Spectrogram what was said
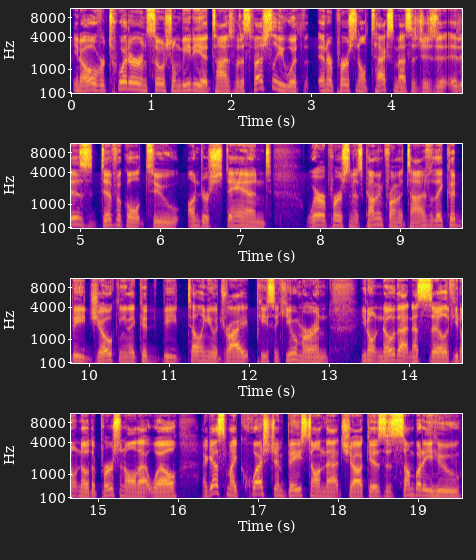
you know, over Twitter and social media at times, but especially with interpersonal text messages, it is difficult to understand where a person is coming from at times. Where they could be joking, they could be telling you a dry piece of humor, and you don't know that necessarily if you don't know the person all that well. I guess my question, based on that, Chuck, is: as somebody who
